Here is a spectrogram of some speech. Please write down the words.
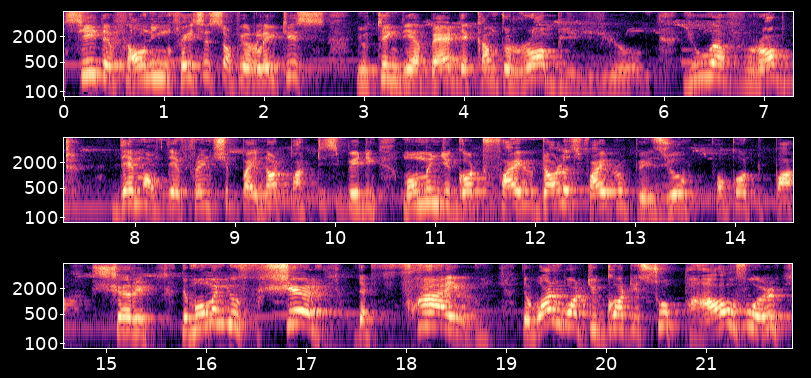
see the frowning faces of your relatives, you think they are bad, they come to rob you. You have robbed them of their friendship by not participating. Moment you got five dollars, five rupees, you forgot to share it. The moment you share that five, the one what you got is so powerful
